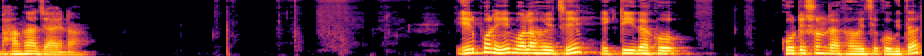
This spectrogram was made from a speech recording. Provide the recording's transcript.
ভাঙা যায় না। এরপরে বলা হয়েছে একটি, দেখো কোটেশন রাখা হয়েছে কবিতার।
